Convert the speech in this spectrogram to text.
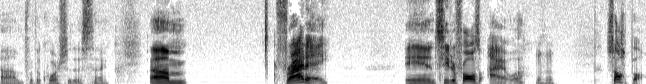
um, for the course of this thing. Um, Friday in Cedar Falls, Iowa, Mhm. softball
